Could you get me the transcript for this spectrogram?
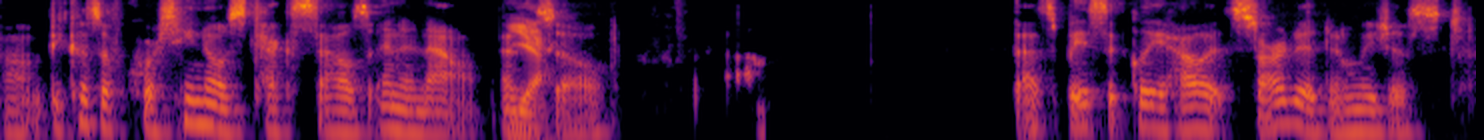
um, because, of course, he knows textiles in and out. And yeah. so um, that's basically how it started. And we just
